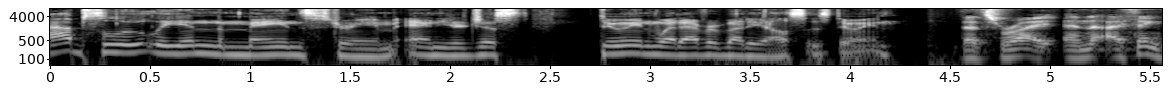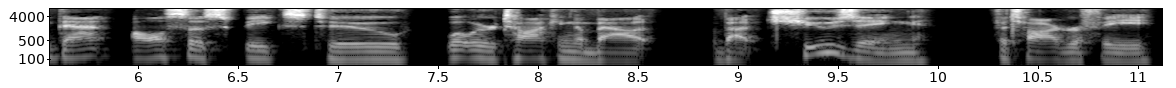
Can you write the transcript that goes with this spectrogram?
absolutely in the mainstream and you're just doing what everybody else is doing. That's right. And I think that also speaks to what we were talking about about choosing photography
